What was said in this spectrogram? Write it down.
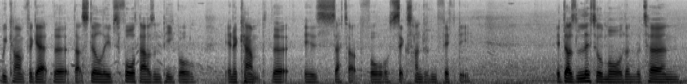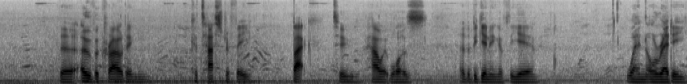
we can't forget that that still leaves 4,000 people in a camp that is set up for 650. It does little more than return the overcrowding catastrophe back to how it was at the beginning of the year when already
